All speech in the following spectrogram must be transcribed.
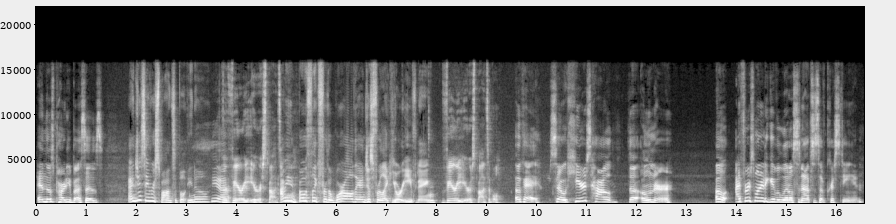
And those party buses. And just irresponsible, you know? Yeah. They're very irresponsible. I mean, both like for the world and just for like your evening. very irresponsible. Okay, so here's how the owner. Oh, I first wanted to give a little synopsis of Christine.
